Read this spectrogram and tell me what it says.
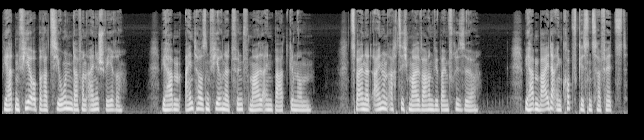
Wir hatten vier Operationen, davon eine schwere. Wir haben 1405 Mal ein Bad genommen. 281 Mal waren wir beim Friseur. Wir haben beide ein Kopfkissen zerfetzt,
